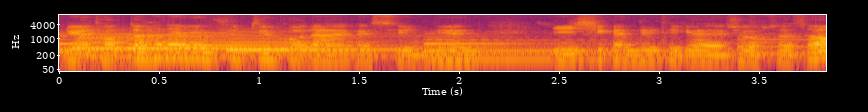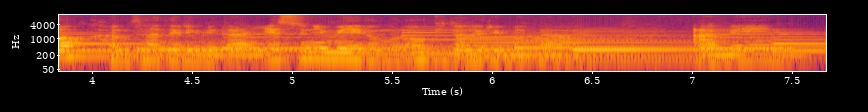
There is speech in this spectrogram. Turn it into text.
우리가 더욱더 하나님을 붙들고 나아갈 수 있는 이 시간들 되게 하여 주옵소서 감사드립니다. 예수님의 이름으로 기도드립니다. 아멘.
